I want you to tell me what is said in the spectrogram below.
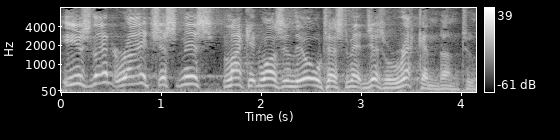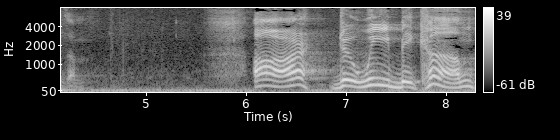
is that righteousness like it was in the Old Testament just reckoned unto them? Or do we become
